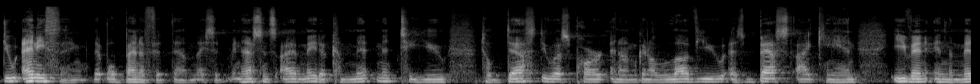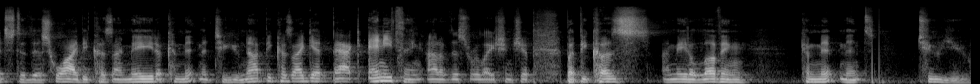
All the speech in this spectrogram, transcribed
do anything that will benefit them. They said, in essence, I have made a commitment to you till death do us part, and I'm going to love you as best I can, even in the midst of this. Why? Because I made a commitment to you, not because I get back anything out of this relationship, but because I made a loving commitment to you.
